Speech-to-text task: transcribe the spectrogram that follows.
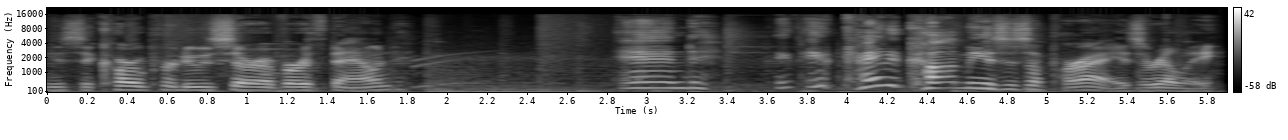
He's the co-producer of Earthbound. And it, it kind of caught me as a surprise, really.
